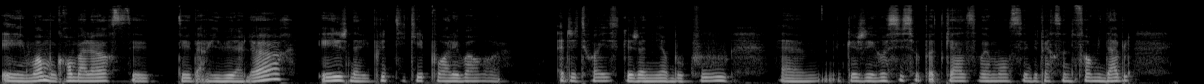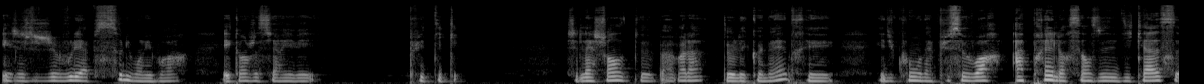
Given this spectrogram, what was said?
Et moi, mon grand malheur, c'était d'arriver à l'heure et je n'avais plus de ticket pour aller voir euh, Edgetwise, que j'admire beaucoup, euh, que j'ai reçu sur le podcast. Vraiment, c'est des personnes formidables et je, voulais absolument les voir. Et quand je suis arrivée, plus de tickets. J'ai de la chance de, bah voilà, de les connaître et, du coup, on a pu se voir après leur séance de dédicace,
